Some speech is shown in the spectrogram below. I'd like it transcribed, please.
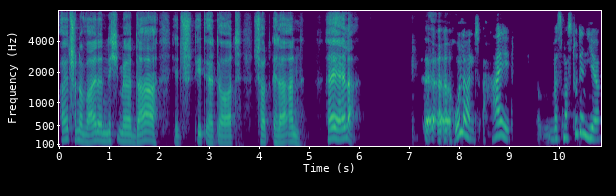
war jetzt schon eine Weile nicht mehr da. Jetzt steht er dort, schaut Ella an. Hey Ella, Äh, äh, Roland, hi. Was machst du denn hier?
